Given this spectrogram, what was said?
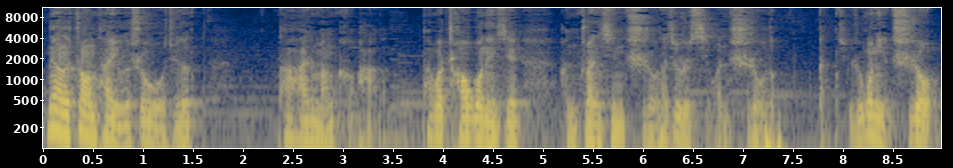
那样的状态，有的时候我觉得，它还是蛮可怕的，它会超过那些很专心吃肉，他就是喜欢吃肉的。感觉，如果你吃肉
